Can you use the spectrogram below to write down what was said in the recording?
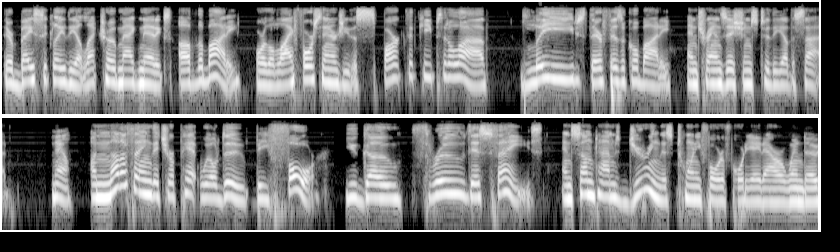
they're basically the electromagnetics of the body or the life force energy, the spark that keeps it alive, leaves their physical body and transitions to the other side. Now, Another thing that your pet will do before you go through this phase, and sometimes during this 24 to 48 hour window,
